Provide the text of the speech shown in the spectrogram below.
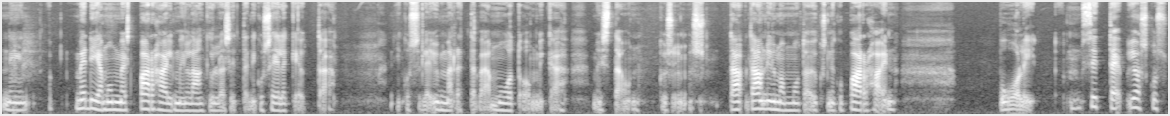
niin media mun mielestä parhaimmillaan kyllä sitten niin kuin selkeyttää niin kuin sille ymmärrettävää muotoon, mikä, mistä on kysymys. Tämä on ilman muuta yksi niin kuin parhain puoli. Sitten joskus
